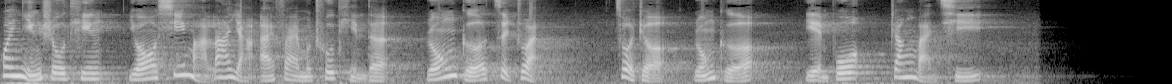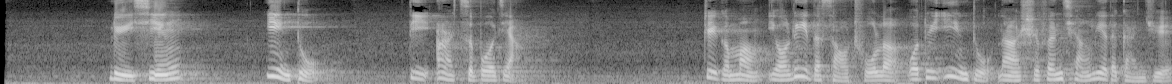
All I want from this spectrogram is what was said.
欢迎收听由喜马拉雅 FM 出品的《荣格自传》，作者荣格，演播张晚琪。旅行，印度，第二次播讲。这个梦有力地扫除了我对印度那十分强烈的感觉，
